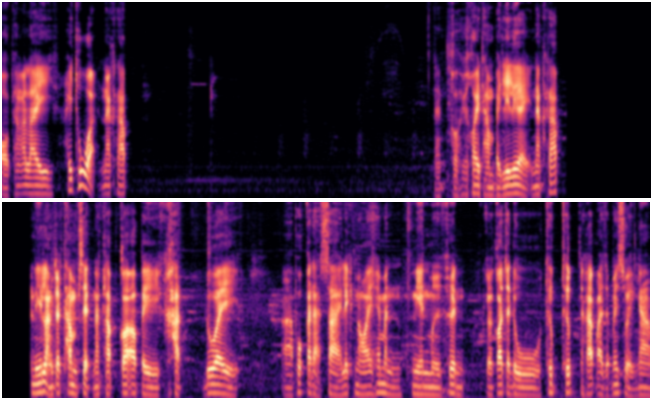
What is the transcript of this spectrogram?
อบทางอะไรให้ทั่วนะครับนะก็ค่อยๆทำไปเรื่อยๆนะครับ อันนี้หลังจากทำเสร็จนะครับ ก็เอาไปขัดด้วยพวกกระดาษทรายเล็กน้อยให้มันเนียนมือขึ้น ก็จะดูทึบๆนะครับ อาจจะไม่สวยงาม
